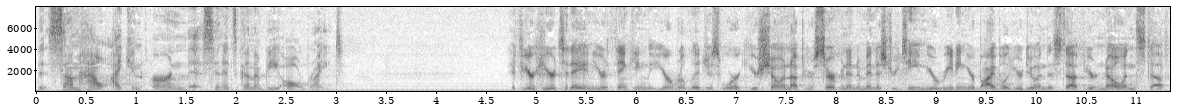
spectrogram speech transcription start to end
That somehow I can earn this and it's going to be all right. If you're here today and you're thinking that your religious work, you're showing up, you're serving in a ministry team, you're reading your Bible, you're doing this stuff, you're knowing stuff,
